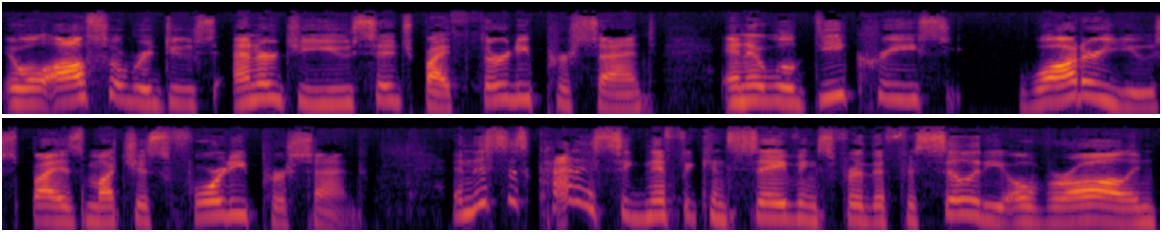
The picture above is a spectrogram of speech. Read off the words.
It will also reduce energy usage by 30%, and it will decrease water use by as much as 40%. And this is kind of significant savings for the facility overall. And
